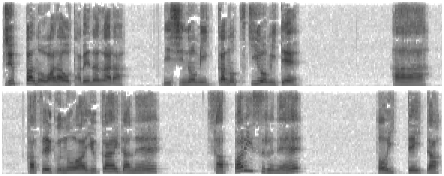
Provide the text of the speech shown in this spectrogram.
十羽の藁を食べながら、西の三日の月を見て、ああ、稼ぐのは愉快だね。さっぱりするね。と言っていた。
